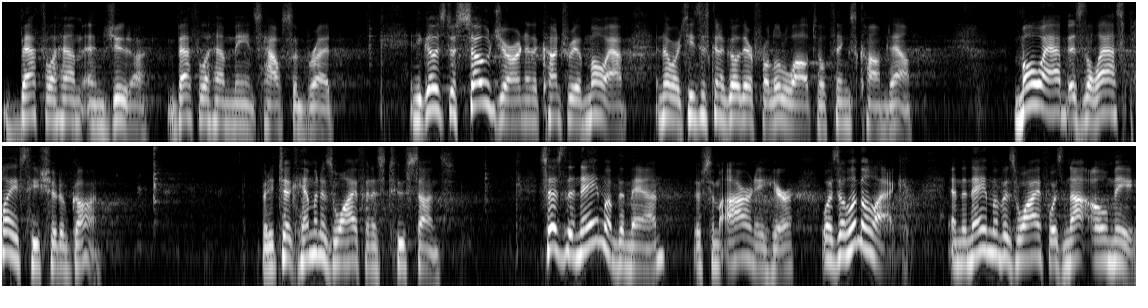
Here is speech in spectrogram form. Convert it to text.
Bethlehem and Judah. Bethlehem means house of bread. And he goes to sojourn in the country of Moab. In other words, he's just going to go there for a little while until things calm down. Moab is the last place he should have gone. But he took him and his wife and his two sons. It says the name of the man there's some irony here, was Elimelech, and the name of his wife was Naomi.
